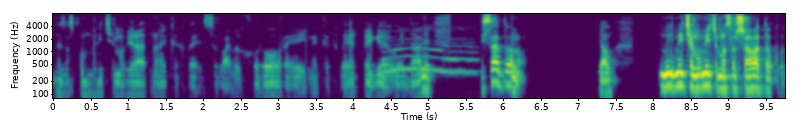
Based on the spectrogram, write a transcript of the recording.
ne znam, spomenut ćemo vjerojatno nekakve survival horore i nekakve RPG-ove dalje. I sad, ono, jel? Mi, mi, ćemo, mi ćemo svršavati oko,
